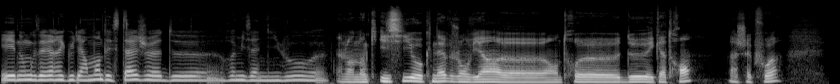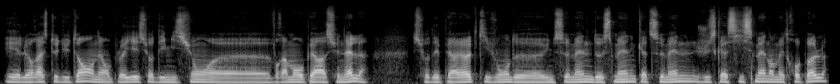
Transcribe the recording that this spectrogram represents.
Et donc vous avez régulièrement des stages de remise à niveau Alors donc ici au CNEF j'en viens entre 2 et 4 ans à chaque fois. Et le reste du temps, on est employé sur des missions euh, vraiment opérationnelles, sur des périodes qui vont de une semaine, deux semaines, quatre semaines, jusqu'à six semaines en métropole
